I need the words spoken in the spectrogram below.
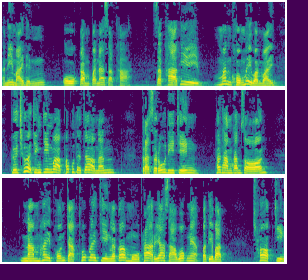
อันนี้หมายถึงโอกรรมปณะศรัทธาศรัทธาที่มั่นคงไม่หวั่นไหวคือเชื่อจริง ๆ ว่าพระพุทธเจ้านั้น ตรัสรู้ดีจริง พระธรรมคำสอน นำให้พ้นจากทุกข์ได้จริง แล้วก็หมู่พระอริยาสาวกเนี่ยปฏิบัติชอบจริง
